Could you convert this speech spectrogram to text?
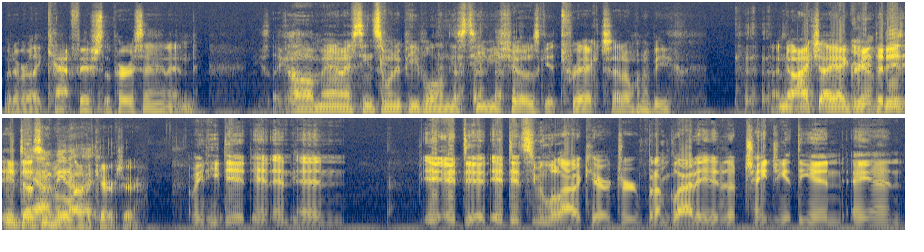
whatever like catfish the person and he's like, "Oh man, I've seen so many people on these TV shows get tricked. I don't want to be." No, actually, I agree yeah. that it, it does yeah, seem I mean, a little I, out of character. I mean, he did, and and, and it, it, did. It did seem a little out of character, but I'm glad it ended up changing at the end. And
